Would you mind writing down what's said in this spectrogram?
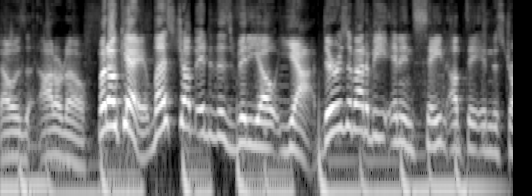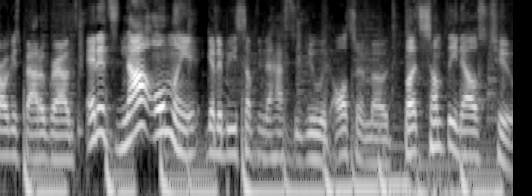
That was, I don't know. But okay, let's jump into this video. Yeah, there is about to be an insane update in the strongest battlegrounds. And it's not only going to be something that has to do with ultimate modes, but something else too.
